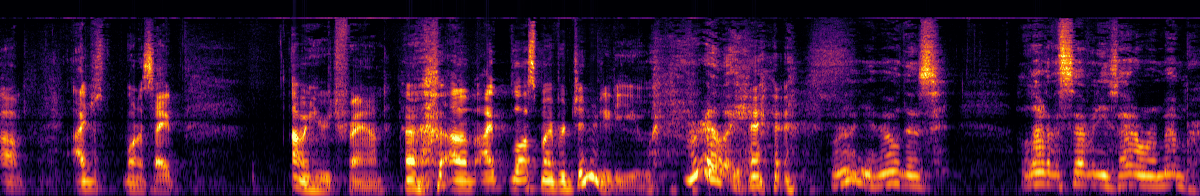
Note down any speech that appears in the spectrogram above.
I just want to say, I'm a huge fan. um, I lost my virginity to you. Really? well, you know, there's a lot of the 70s I don't remember.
